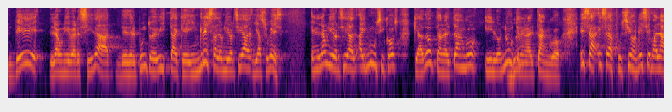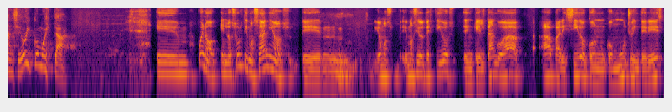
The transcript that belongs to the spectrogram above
de la universidad desde el punto de vista que ingresa a la universidad y a su vez en la universidad hay músicos que adoptan al tango y lo nutren al tango. Esa, esa fusión, ese balance, ¿hoy cómo está? Em, bueno, en los últimos años, em, digamos, hemos sido testigos en que el tango ha, aparecido con, mucho interés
